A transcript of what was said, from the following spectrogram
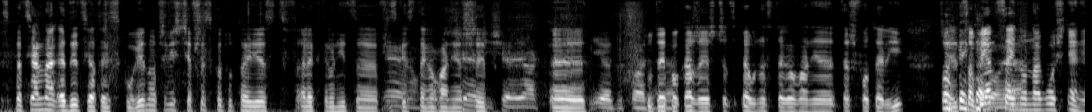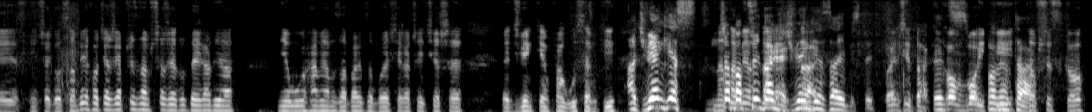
specjalna edycja tej skóry. No oczywiście wszystko tutaj jest w elektronice, wszystkie Nie no, sterowanie siedzi szyb. Się jak... Yy, Jezu, panie, Tutaj nie? pokażę jeszcze pełne sterowanie też foteli. Coś Co pięknego, więcej, nie? no nagłośnienie jest niczego sobie, chociaż ja przyznam szczerze, tutaj radia nie uruchamiam za bardzo, bo ja się raczej cieszę dźwiękiem V8. A dźwięk jest, trzeba Natomiast przyznać, Darek, dźwięk tak. jest zajebisty. Ci tak, Więc kowbojki, tak. to wszystko.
